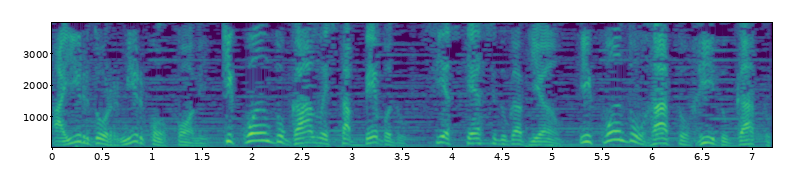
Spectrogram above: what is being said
a ir dormir com fome, que quando o galo está bêbado, se esquece do gavião, e quando o rato ri do gato,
